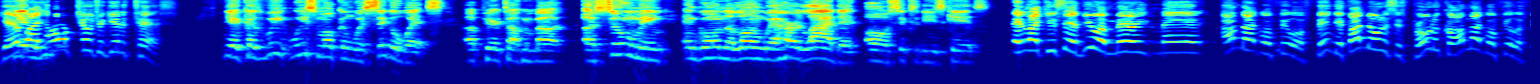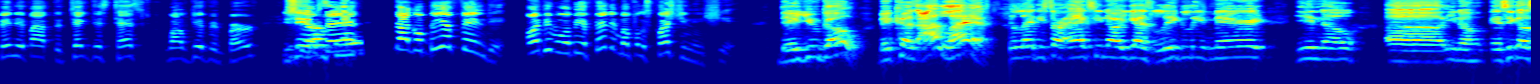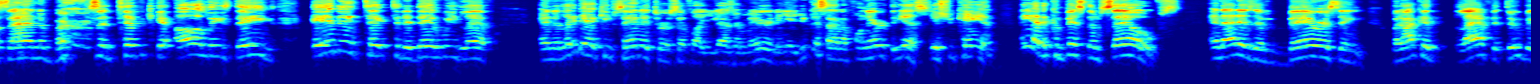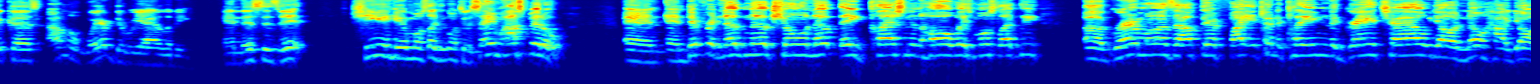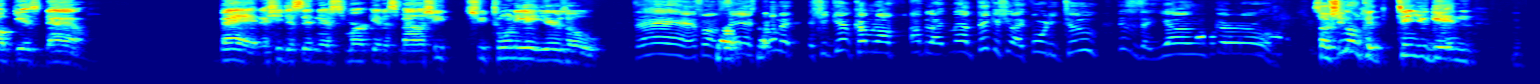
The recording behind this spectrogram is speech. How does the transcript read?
Get Yeah. everybody, all children get a test. Yeah, because we we smoking with cigarettes up here talking about assuming and going along with her lie that all six of these kids. And like you said, if you're a married man, I'm not gonna feel offended. If I know this is protocol, I'm not gonna feel offended if I have to take this test while giving birth. You, You see what I'm saying? Not gonna be offended. Only people gonna be offended, motherfuckers questioning shit. There you go. Because I laughed. The lady started asking, you "Are you guys legally married?" You know, uh, you know, is he gonna sign the birth certificate? All these things. It didn't take to the day we left. And the lady had keep saying it to herself, like, "You guys are married, and yeah, you can sign up on everything. Yes, yes, you can." They had to convince themselves, and that is embarrassing. But I could laugh it through because I'm aware of the reality, and this is it. She and here most likely going to the same hospital and and different nug nugs showing up. They clashing in the hallways, most likely. Uh, grandmas out there fighting, trying to claim the grandchild. Y'all know how y'all gets down. Bad, and she just sitting there smirking and smiling. She she 28 years old. Damn, that's what I'm So- saying. so- Coming, and she get coming off, I'll be like, man, I'm thinking she like 42. This is a young girl. So she gonna continue getting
